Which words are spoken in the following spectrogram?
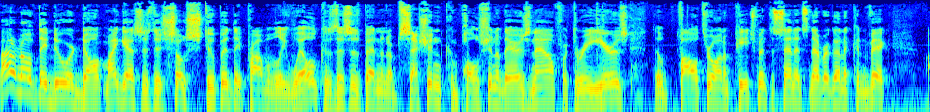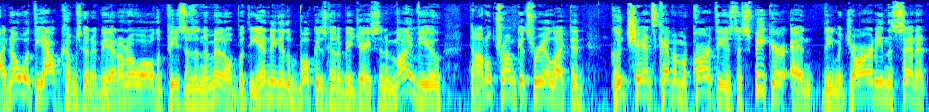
I don't know if they do or don't. My guess is they're so stupid they probably will because this has been an obsession, compulsion of theirs now for three years. They'll follow through on impeachment. The Senate's never going to convict. I know what the outcome's going to be. I don't know all the pieces in the middle, but the ending of the book is going to be, Jason, in my view, Donald Trump gets reelected. Good chance Kevin McCarthy is the Speaker, and the majority in the Senate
